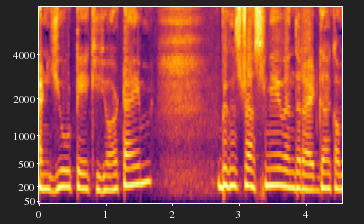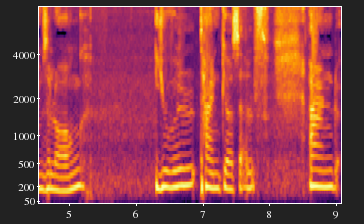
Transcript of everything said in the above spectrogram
and you take your time. Because trust me when the right guy comes along you will thank yourself. And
